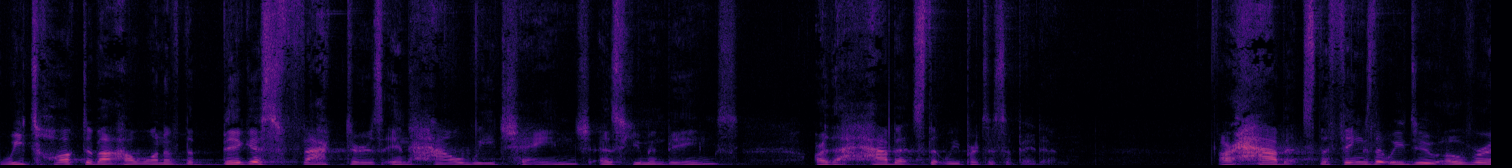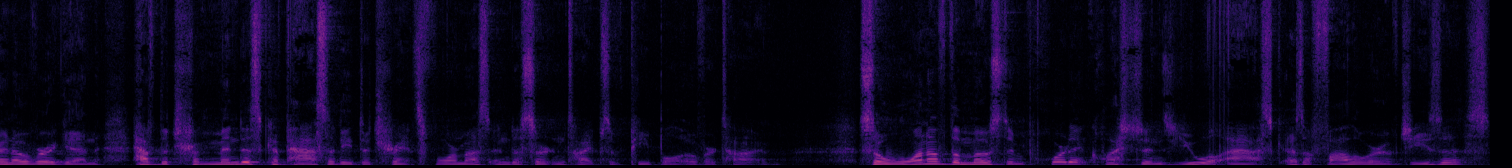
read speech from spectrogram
we talked about how one of the biggest factors in how we change as human beings are the habits that we participate in. Our habits, the things that we do over and over again, have the tremendous capacity to transform us into certain types of people over time. So, one of the most important questions you will ask as a follower of Jesus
